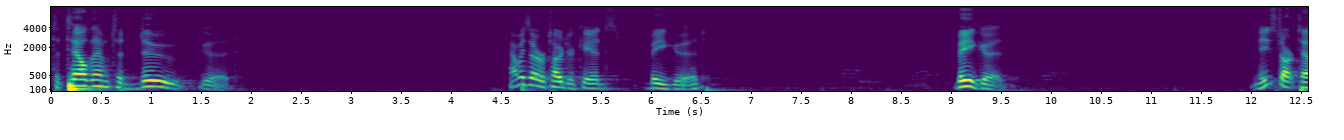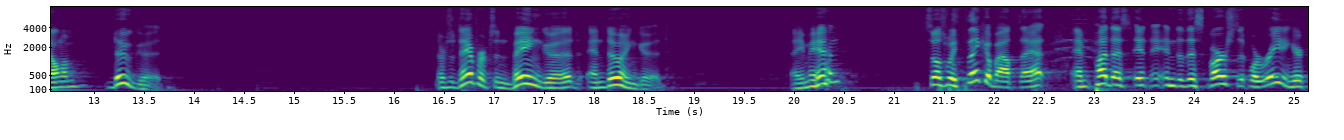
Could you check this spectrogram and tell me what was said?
to tell them to do good. How many's ever told your kids, be good? Be good. You need to start telling them, do good. There's a difference in being good and doing good. Amen? So as we think about that and put this in, into this verse that we're reading here,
